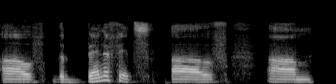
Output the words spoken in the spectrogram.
of the benefits of um,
